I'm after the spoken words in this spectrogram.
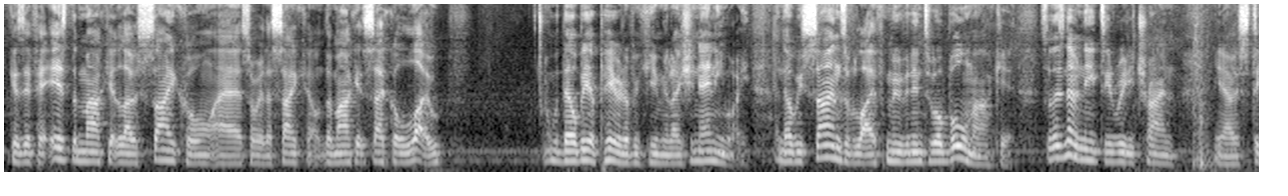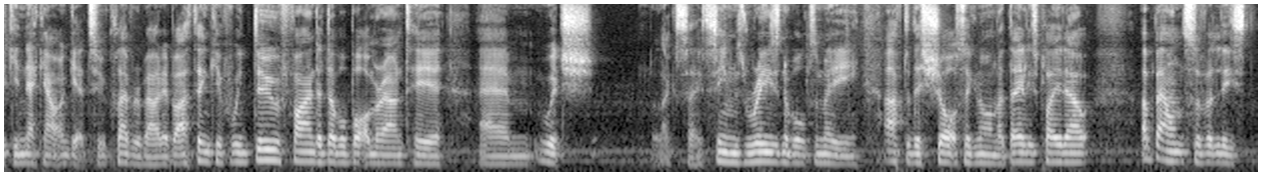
because if it is the market low cycle, uh, sorry, the cycle, the market cycle low there'll be a period of accumulation anyway, and there'll be signs of life moving into a bull market. So there's no need to really try and, you know, stick your neck out and get too clever about it. But I think if we do find a double bottom around here, um, which, like I say, seems reasonable to me after this short signal on the daily's played out, a bounce of at least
